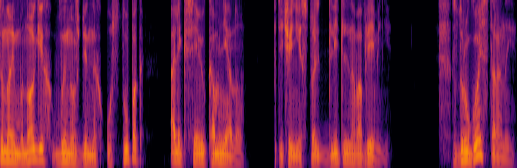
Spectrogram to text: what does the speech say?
ценой многих вынужденных уступок Алексею Камнену в течение столь длительного времени. С другой стороны,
